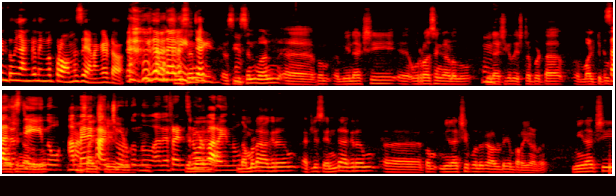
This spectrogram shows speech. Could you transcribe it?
ആൻഡ് ടു ഞങ്ങൾക്ക് നിങ്ങൾ പ്രോമിസ് ചെയ്യണം കേട്ടോ. ഇതെന്തായാലും സീസൺ സീസൺ വൺ ഇപ്പം മീനാക്ഷി ഒരു പ്രാവശ്യം കാണുന്നു. മീനാക്ഷിക്ക് അത് ഇഷ്ടപ്പെട്ട മൾട്ടിപ്പിൾ പ്രാവശ്യം കാണുന്നു. ചെയ്യുന്നു. കാണിച്ചു കൊടുക്കുന്നു. അതെ ഫ്രണ്ട്സിനോട് പറയുന്നു. നമ്മുടെ ആഗ്രഹം അറ്റ്ലീസ്റ്റ് എന്റെ ആഗ്രഹം ഇപ്പം മീനാക്ഷി പോലെ ഒരാളോട് ഞാൻ പറയുകയാണ് മീനാക്ഷി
